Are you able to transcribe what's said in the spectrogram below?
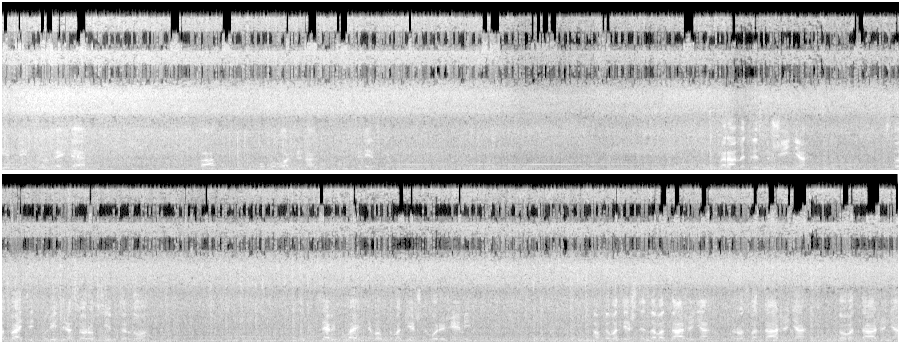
І звідси вже йде суха, охолоджена пшеничка. Параметри сушіння 120 повітря, 47 зерно. Все відбувається в автоматичному режимі. Автоматичне завантаження, розвантаження, довантаження.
